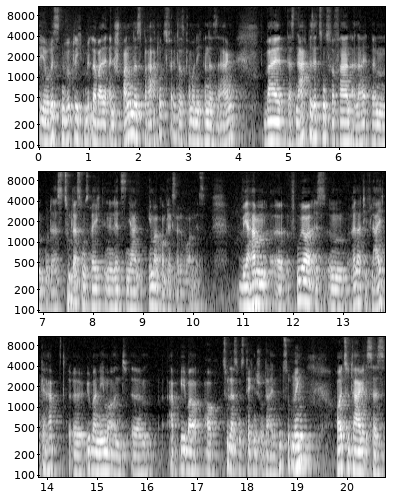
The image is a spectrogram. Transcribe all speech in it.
Juristen wirklich mittlerweile ein spannendes Beratungsfeld, das kann man nicht anders sagen, weil das Nachbesetzungsverfahren allein, ähm, oder das Zulassungsrecht in den letzten Jahren immer komplexer geworden ist. Wir haben äh, früher es ähm, relativ leicht gehabt, äh, Übernehmer und ähm, Abgeber auch zulassungstechnisch unter einen Hut zu bringen. Mhm. Heutzutage ist das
